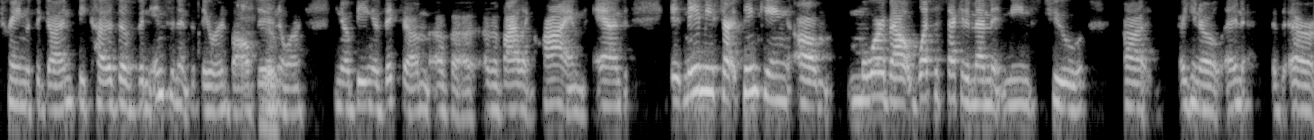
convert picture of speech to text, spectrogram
train with a gun because of an incident that they were involved in, or you know, being a victim of a of a violent crime. And it made me start thinking um, more about what the Second Amendment means to uh, you know an uh,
